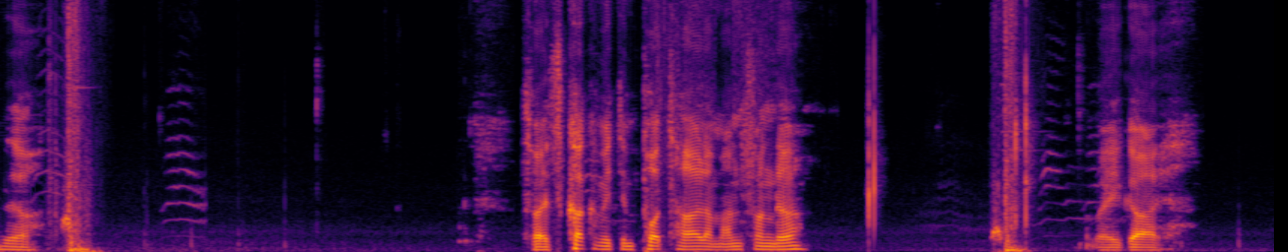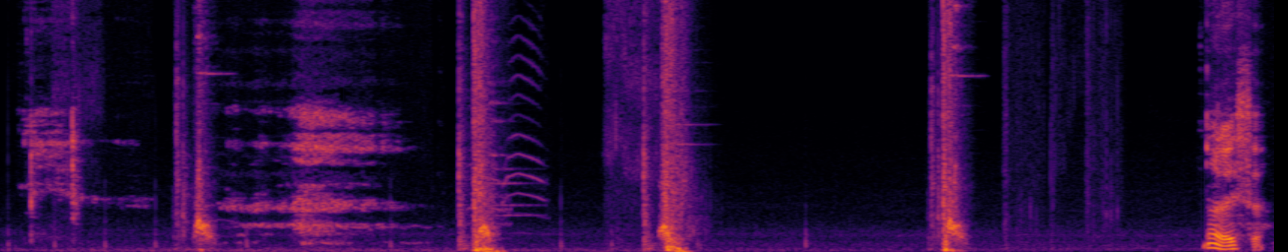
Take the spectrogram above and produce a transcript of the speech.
Ja. Das war jetzt kacke mit dem Portal am Anfang da. Aber egal. Na, da ist ha,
